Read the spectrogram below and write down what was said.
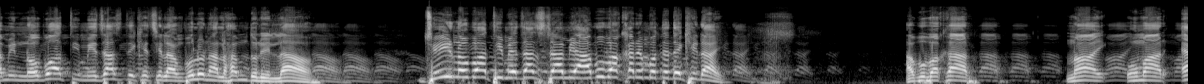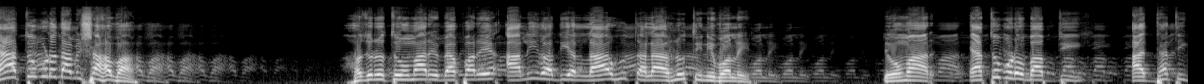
আমি নবাতি মেজাজ দেখেছিলাম, বলুন আলহামদুলিল্লাহ। যেই নবাতি মেজাজটা আমি আবু বাকারের মধ্যে দেখি নাই। আবু বাকার নয়, উমার, এত বড় দামি সাহাবা। হজরত উমারের ব্যাপারে আলী রাদি আল্লাহ তালাহনু তিনি বলে যে, উমার, এত বড় বাপজি আধ্যাত্মিক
